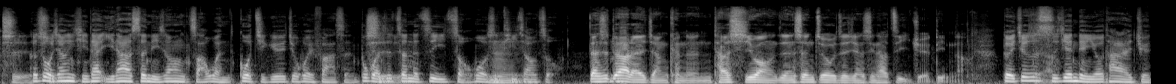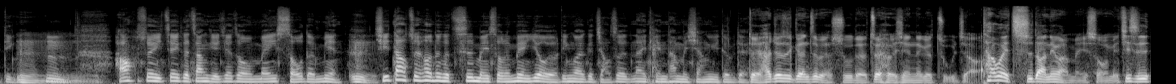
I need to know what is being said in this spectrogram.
是。可是我相信其他以他的身体状况，早晚过几个月就会发生，不管是真的自己走，或者是提早走。但是对他来讲，可能他希望人生最后这件事情他自己决定了。对，就是时间点由他来决定。嗯嗯。好，所以这个章节叫做没熟的面。嗯，其实到最后那个吃没熟的面，又有另外一个角色。那一天他们相遇，对不对？对，他就是跟这本书的最核心那个主角，他会吃到那碗没熟面。其实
